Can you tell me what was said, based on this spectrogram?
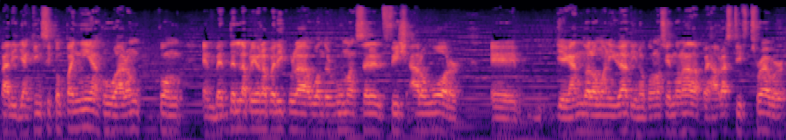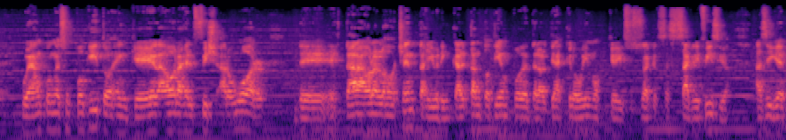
Patty Jenkins y compañía jugaron con, en vez de en la primera película Wonder Woman ser el fish out of water, eh, llegando a la humanidad y no conociendo nada, pues ahora Steve Trevor juegan con esos poquitos en que él ahora es el fish out of water de estar ahora en los 80 y brincar tanto tiempo desde la última vez que lo vimos que hizo su sacrificio. Así que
